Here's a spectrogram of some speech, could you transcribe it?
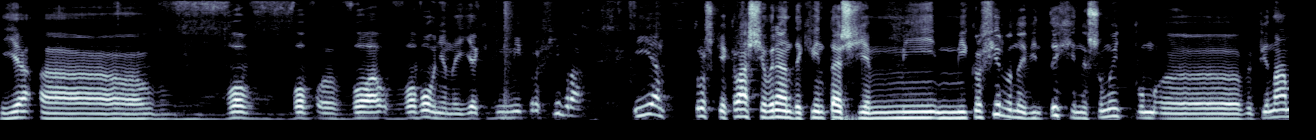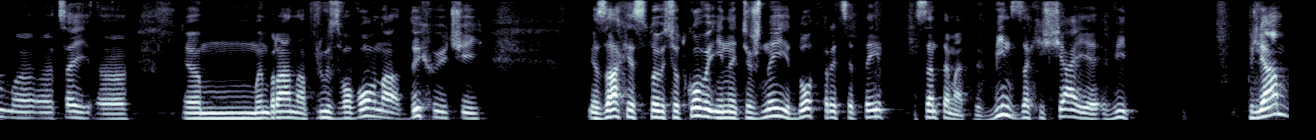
є е, вов- вов- вов- вовняний як мікрофібра, і є трошки кращий варіант, як він теж є мі- мікрофіберний, він тихий, не шумить, е, пінам е, цей е, е, мембрана плюс вовна, дихаючий. Захист 100% і натяжний до 30 см. Він захищає від плям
